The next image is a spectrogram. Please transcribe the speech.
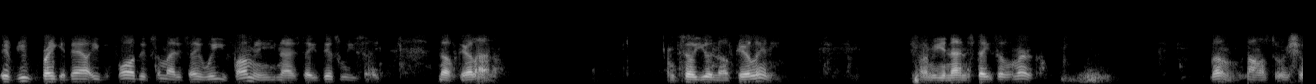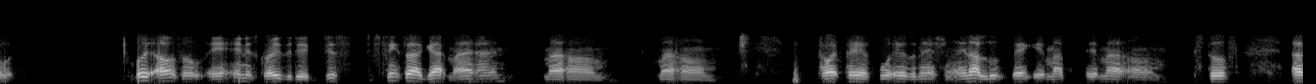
if you break it down even farther, if somebody say where you from in the United States, that's what you say, North Carolina. And so you're a North Carolinian from the United States of America. Boom. Long story short. But also, and, and it's crazy that just since I got mine, my um, my um, passport as a national, and I look back at my at my um stuff, I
